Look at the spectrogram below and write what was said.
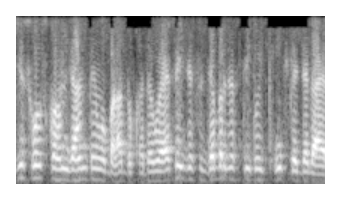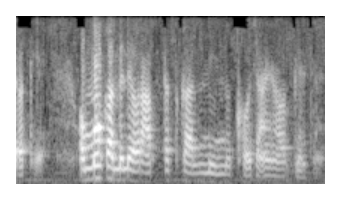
जिस होश को हम जानते हैं, वो बड़ा दुखद है। वो ऐसे ही जैसे ज़बरदस्ती कोई खींच के जगाए रखे। और मौका मिले और आप तत्काल नींद में खो जाएँ और गिर जाएँ।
